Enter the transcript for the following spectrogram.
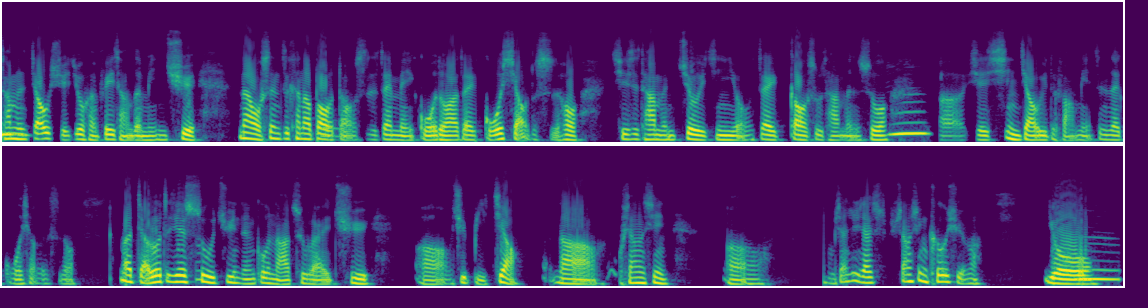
他们的嗯教学就很非常的明确。那我甚至看到报道是在美国的话，在国小的时候，其实他们就已经有在告诉他们说，うん呃，一些性教育的方面，甚至在国小的时候。那假如这些数据能够拿出来去，呃，去比较，那我相信，呃，我们相信相信科学嘛，有うん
